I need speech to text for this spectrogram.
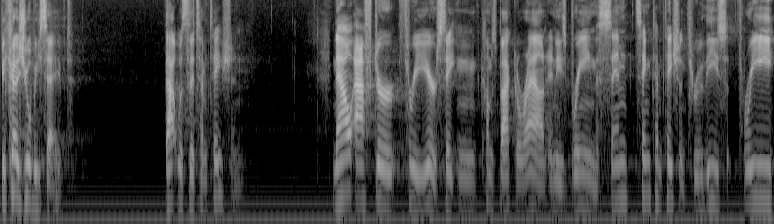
because you'll be saved. That was the temptation. Now, after three years, Satan comes back around and he's bringing the same, same temptation through these three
